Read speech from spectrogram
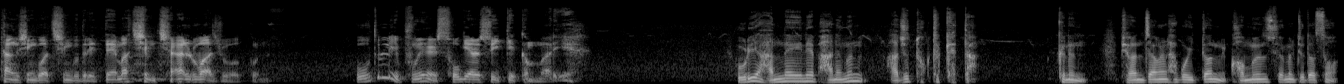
당신과 친구들이 때마침 잘 와주었군. 우들리 부인을 소개할 수 있게끔 말이야. 우리 안내인의 반응은 아주 독특했다. 그는 변장을 하고 있던 검은 수염을 뜯어서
